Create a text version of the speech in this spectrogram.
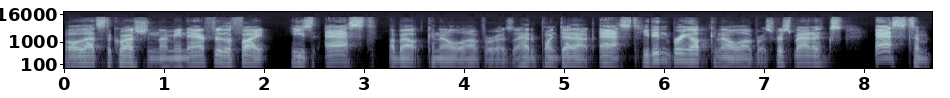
Well, that's the question. I mean, after the fight, he's asked about Canelo Alvarez. I had to point that out. Asked. He didn't bring up Canelo Alvarez. Chris Maddox asked him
